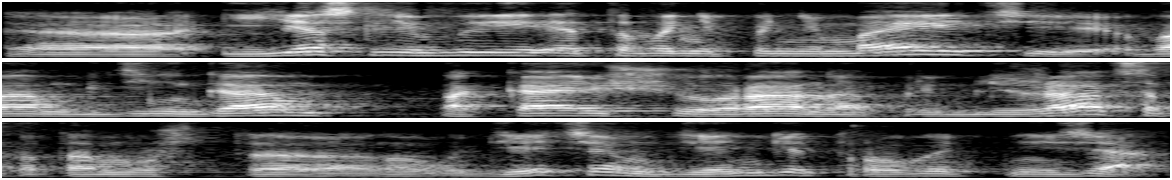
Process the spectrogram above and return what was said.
И если вы этого не понимаете, вам к деньгам пока еще рано приближаться, потому что ну, детям деньги трогать нельзя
